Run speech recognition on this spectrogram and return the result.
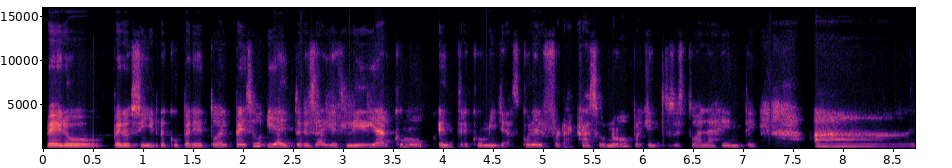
pero, pero sí, recuperé todo el peso y entonces ahí es lidiar como, entre comillas, con el fracaso, ¿no? Porque entonces toda la gente, ay,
